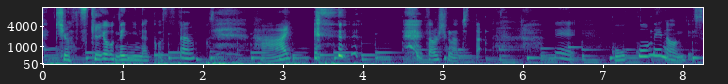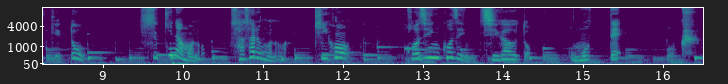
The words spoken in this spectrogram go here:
気をつけようねになこさん。はい。楽しくなっちゃった。で5個目なんですけど好きなもの刺さるものは基本個人個人違うと思っておく。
